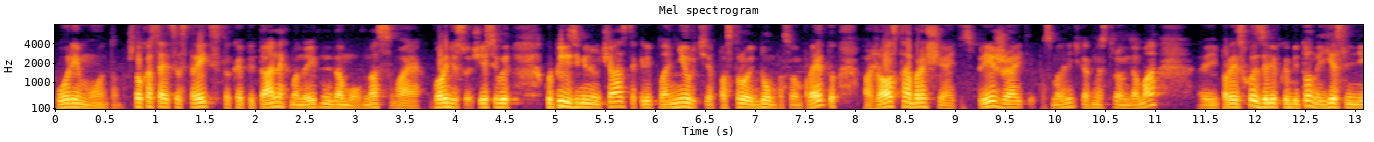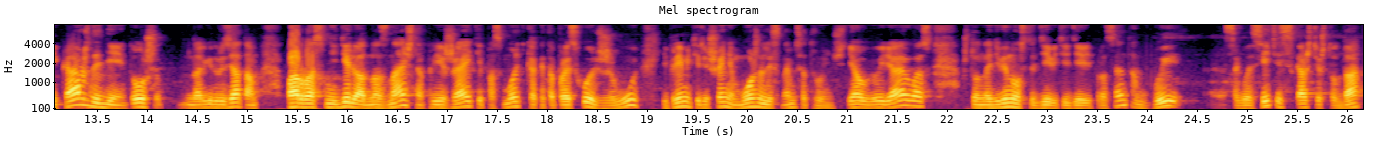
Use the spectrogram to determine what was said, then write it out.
по ремонтам. Что касается строительства капитальных монолитных домов на сваях в городе Сочи. Если вы купили земельный участок или планируете построить дом по своему проекту, пожалуйста, обращайтесь, приезжайте, посмотрите, как мы строим дома и происходит заливка бетона. Если не каждый день, то уж, дорогие друзья, там пару раз в неделю однозначно приезжайте, посмотрите, как это происходит вживую и примите решение, можно ли с нами сотрудничать. Я уверяю вас, что на 99,9% вы согласитесь, скажете, что да,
